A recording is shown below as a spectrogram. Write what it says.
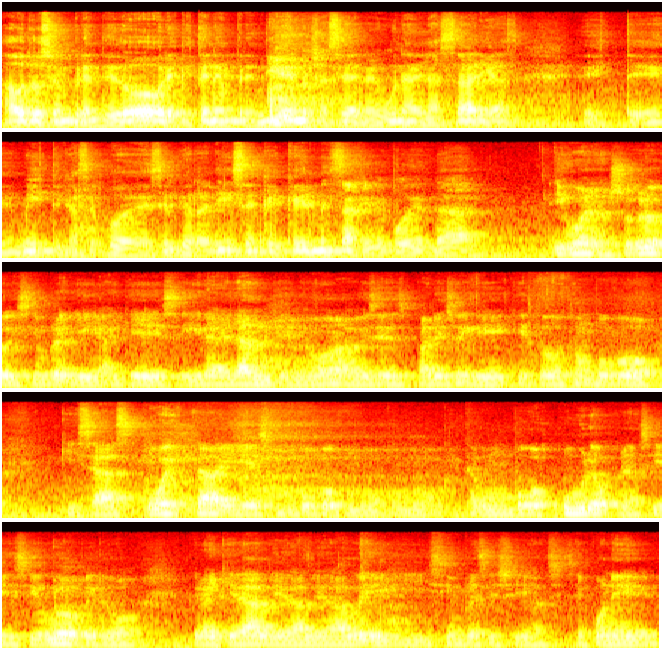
a otros emprendedores que estén emprendiendo, ya sea en alguna de las áreas este, místicas se puede decir que realicen, ¿qué, qué mensaje le pueden dar? Y bueno, yo creo que siempre hay que, hay que seguir adelante, ¿no? A veces parece que, que, todo está un poco, quizás cuesta y es un poco como, como, está como un poco oscuro, por así decirlo, pero, pero hay que darle, darle, darle y, siempre se llega. Si se pone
